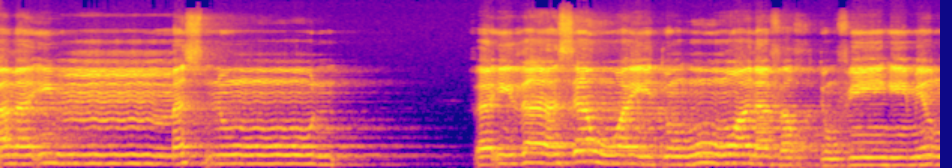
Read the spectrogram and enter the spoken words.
حمأ مسنون. فإذا سويته ونفخت فيه من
